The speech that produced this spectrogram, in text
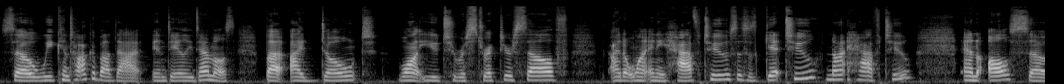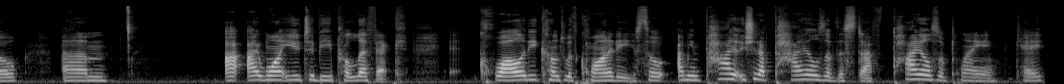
So, we can talk about that in daily demos, but I don't want you to restrict yourself. I don't want any have tos. This is get to, not have to. And also, um, I, I want you to be prolific quality comes with quantity. So, I mean, pile, you should have piles of this stuff, piles of playing, okay?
